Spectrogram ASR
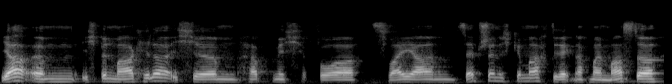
Ja, ähm, ich bin Marc Hiller. Ich ähm, habe mich vor zwei Jahren selbstständig gemacht, direkt nach meinem Master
